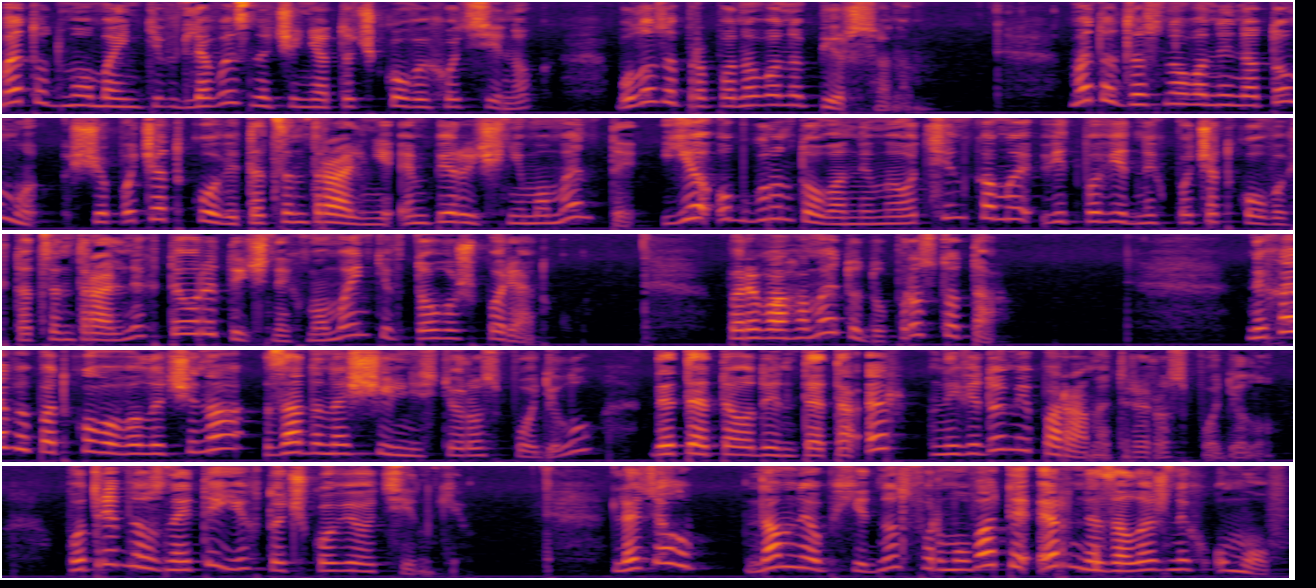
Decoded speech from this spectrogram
Метод моментів для визначення точкових оцінок було запропоновано Пірсоном. Метод заснований на тому, що початкові та центральні емпіричні моменти є обґрунтованими оцінками відповідних початкових та центральних теоретичних моментів того ж порядку. Перевага методу – простота. Нехай випадкова величина задана щільністю розподілу, де θ1, θr – невідомі параметри розподілу. Потрібно знайти їх точкові оцінки. Для цього нам необхідно сформувати R незалежних умов.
